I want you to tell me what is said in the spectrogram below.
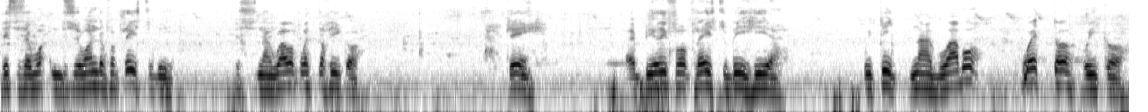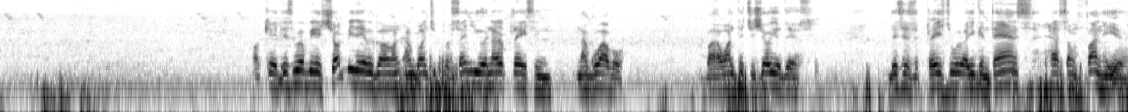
This is a this is a wonderful place to be. This is Naguabo, Puerto Rico. Okay, a beautiful place to be here. Repeat, Naguabo, Puerto Rico. Okay, this will be a short video. I'm going to present you another place in Naguabo, but I wanted to show you this. This is a place where you can dance, have some fun here,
